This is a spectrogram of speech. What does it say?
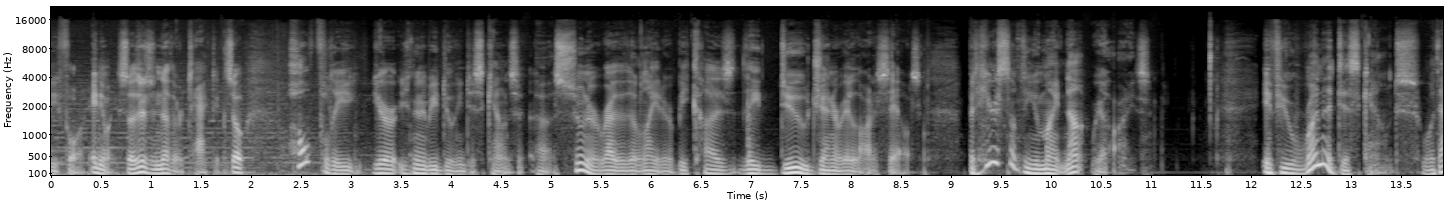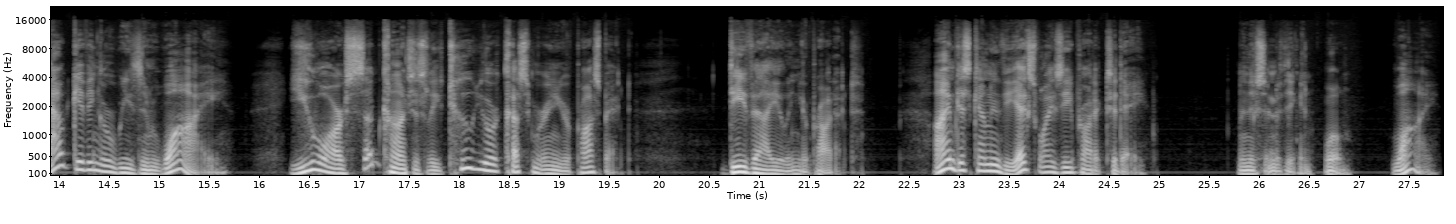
before. Anyway, so there's another tactic. So hopefully you're you're going to be doing discounts uh, sooner rather than later because they do generate a lot of sales. But here's something you might not realize. If you run a discount without giving a reason why, you are subconsciously to your customer and your prospect devaluing your product. I'm discounting the XYZ product today. And they're sitting there thinking, well, why?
